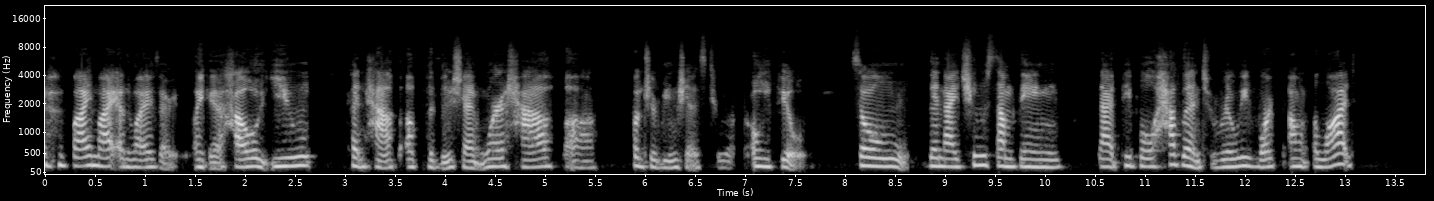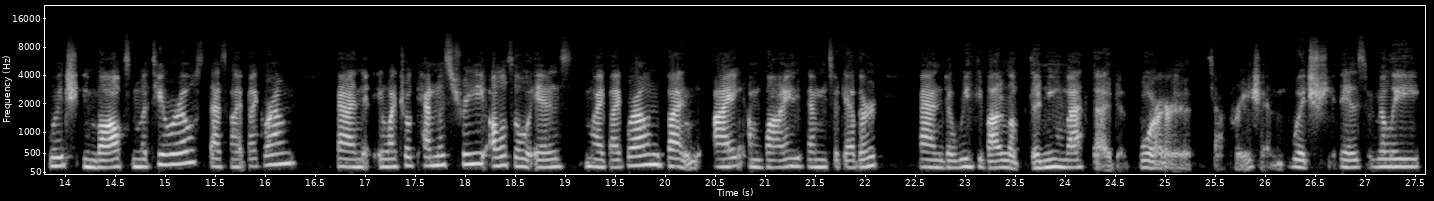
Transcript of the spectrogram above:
by my advisor, like how you can have a position or have uh, contributions to your own field. So then I choose something that people haven't really worked on a lot, which involves materials. That's my background and electrochemistry also is my background, but I combine them together and we developed a new method for separation, which is really,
